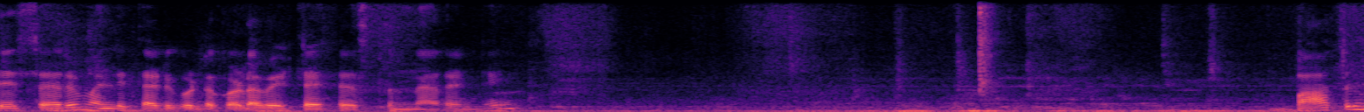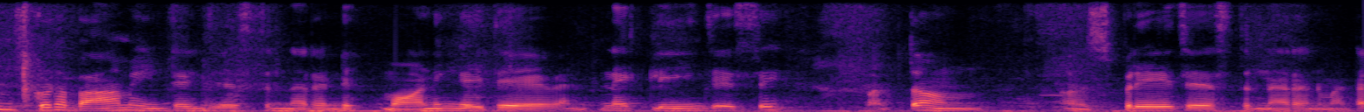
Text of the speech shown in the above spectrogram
చేశారు. మళ్ళీ తడిగుడ్డ కూడా పెట్టేసేస్తున్నారండి. బాత్రూమ్స్ కూడా బాగా మెయింటైన్ చేస్తున్నారండి. మార్నింగ్ అయితే వెంటనే క్లీన్ చేసి మొత్తం స్ప్రే చేస్తున్నారనమాట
